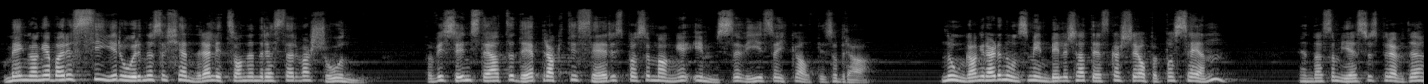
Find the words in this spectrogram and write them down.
Med en gang jeg bare sier ordene, så kjenner jeg litt sånn en reservasjon. For vi syns det at det praktiseres på så mange ymse vis og ikke alltid så bra. Noen ganger er det noen som innbiller seg at det skal skje oppe på scenen. Enda som Jesus prøvde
